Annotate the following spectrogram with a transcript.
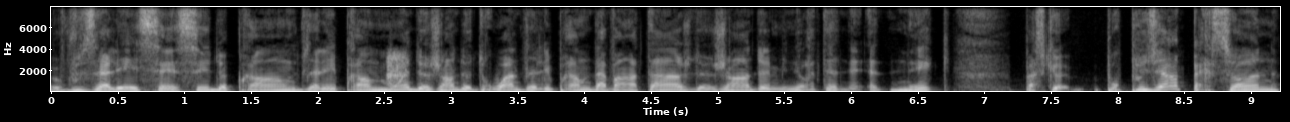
vous allez cesser de prendre, vous allez prendre moins de gens de droite, vous allez prendre davantage de gens de minorités ethniques, parce que pour plusieurs personnes,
